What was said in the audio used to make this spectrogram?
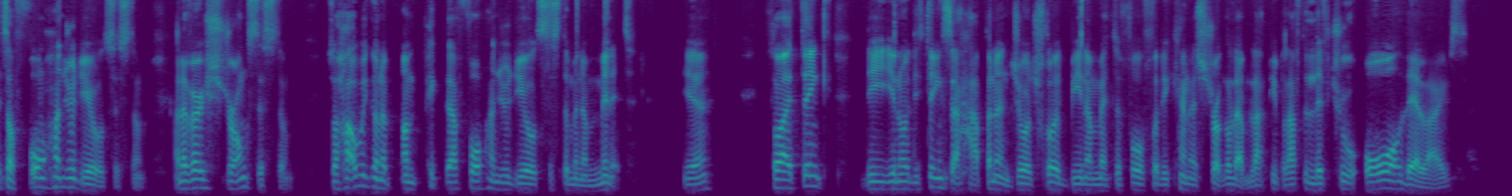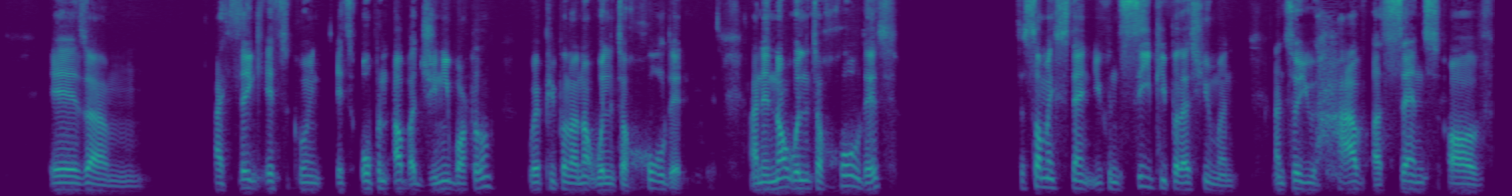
It's a 400 year old system and a very strong system. So how are we going to unpick that 400 year old system in a minute? Yeah. So I think the you know the things that happen and George Floyd being a metaphor for the kind of struggle that black people have to live through all their lives is um I think it's going it's opened up a genie bottle where people are not willing to hold it. And they're not willing to hold it, to some extent you can see people as human. And so you have a sense of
